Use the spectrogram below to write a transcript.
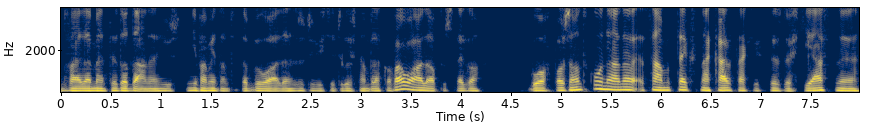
dwa elementy dodane. Już nie pamiętam, co to było, ale rzeczywiście czegoś tam brakowało, ale oprócz tego było w porządku. No, a sam tekst na kartach jest też dość jasny.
